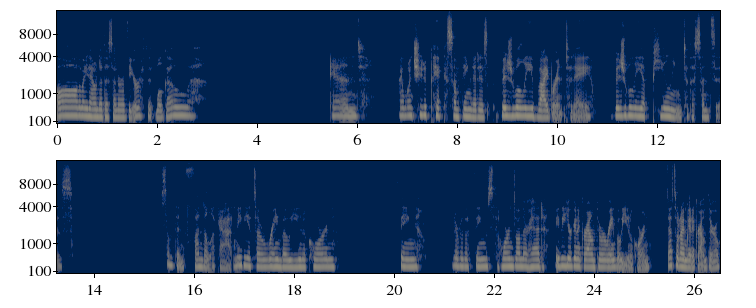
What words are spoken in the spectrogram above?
all the way down to the center of the earth. It will go. And I want you to pick something that is visually vibrant today, visually appealing to the senses. Something fun to look at. Maybe it's a rainbow unicorn thing, whatever the things, the horns on their head. Maybe you're going to ground through a rainbow unicorn. That's what I'm going to ground through.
